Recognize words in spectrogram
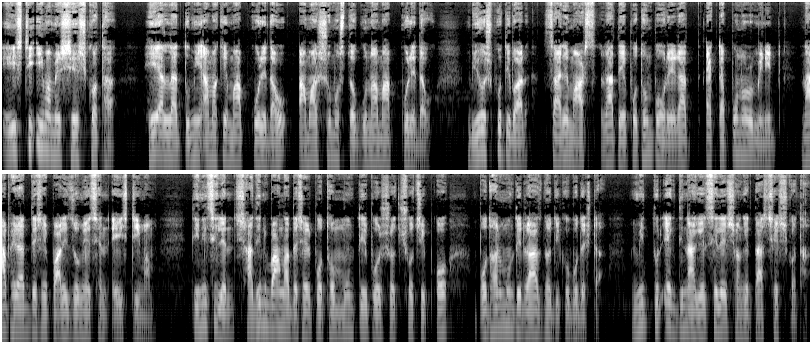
HT ইমামের শেষ কথা, হে আল্লাহ, তুমি আমাকে মাফ করে দাও, আমার সমস্ত গুনাহ মাফ করে দাও। বৃহস্পতিবার, চারে মার্চ, রাতে প্রথম প্রহরে রাত একটা পনেরো মিনিট, না ফেরার দেশে পাড়ি জমিয়েছেন এইচটি ইমাম। তিনি ছিলেন স্বাধীন বাংলাদেশের প্রথম মন্ত্রিপরিষদ সচিব ও প্রধানমন্ত্রীর রাজনৈতিক উপদেষ্টা। মৃত্যুর একদিন আগে ছেলের সঙ্গে তার শেষ কথা।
